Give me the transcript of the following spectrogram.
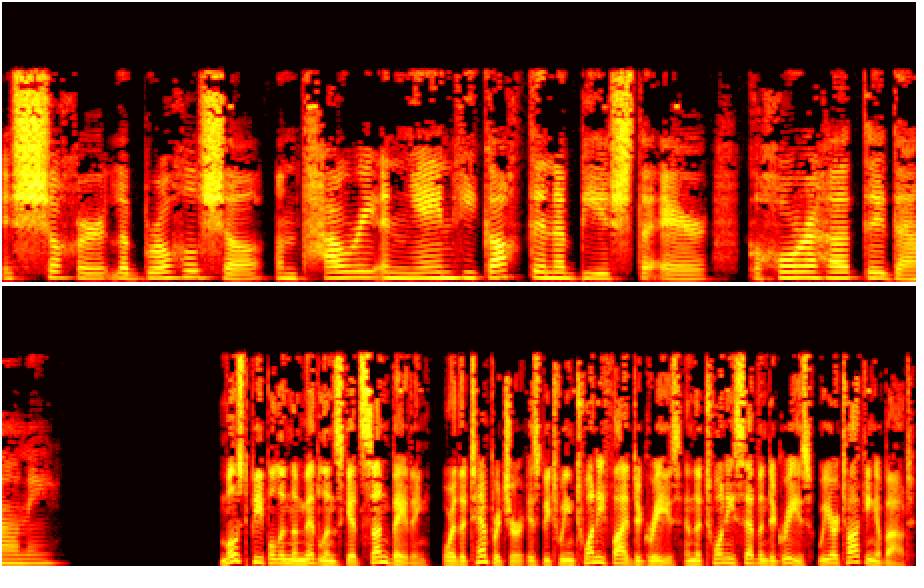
is siochar le brothal seo an thabhraí a ndéanfaí gach duine bíosta air go háirithe de domhain. Most people in the Midlands get sunbathing, where the temperature is between 25 degrees and the 27 degrees we are talking about.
